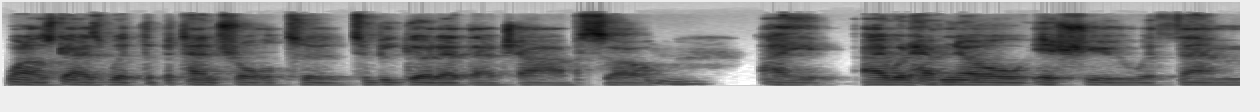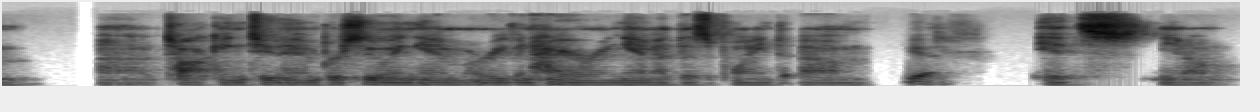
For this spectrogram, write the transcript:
one of those guys with the potential to to be good at that job. So, mm. I I would have no issue with them uh, talking to him, pursuing him, or even hiring him at this point. Um, yes, it's you know.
